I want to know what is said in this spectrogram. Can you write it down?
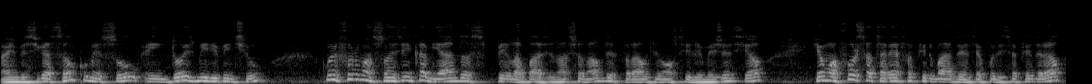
a investigação começou em 2021 com informações encaminhadas pela Base Nacional de Fraude no Auxílio Emergencial, que é uma força-tarefa firmada entre a Polícia Federal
